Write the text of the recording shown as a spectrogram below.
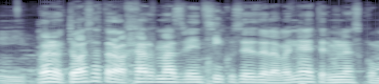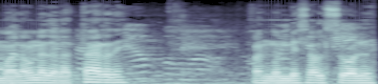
Y bueno, te vas a trabajar más bien 5 o 6 de la mañana y terminas como a la 1 de la tarde. Cuando empieza el sol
